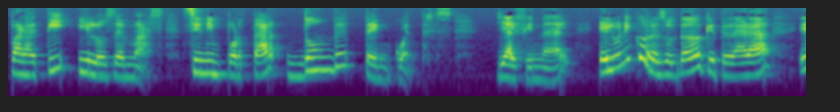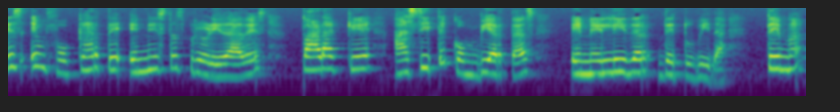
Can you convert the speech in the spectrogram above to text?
para ti y los demás, sin importar dónde te encuentres. Y al final, el único resultado que te dará es enfocarte en estas prioridades para que así te conviertas en el líder de tu vida. Tema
